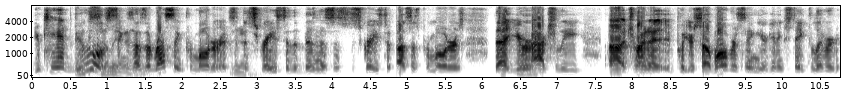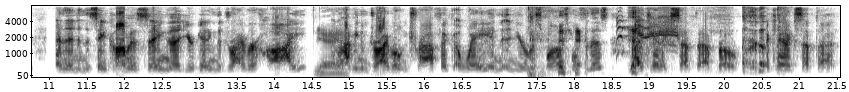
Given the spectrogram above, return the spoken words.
You can't do That's those silly, things man. as a wrestling promoter. It's Yeah. a disgrace to the business. It's a disgrace to us as promoters that you're Mm-hmm. actually uh, trying to put yourself over, saying you're getting steak delivered, and then in the same comment saying that you're getting the driver high Yeah, and yeah. having him drive out in traffic away, and, and you're responsible for this. I can't accept that, bro. I can't accept that.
